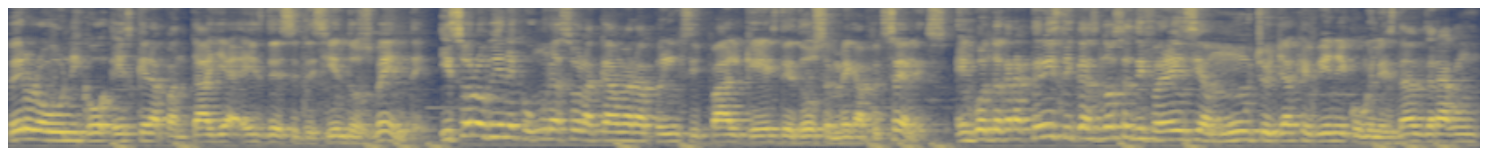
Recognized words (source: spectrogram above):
pero lo único es que la pantalla es de 720 y solo viene con una sola cámara principal que es de 12 megapíxeles. En cuanto a características no se diferencia mucho ya que viene con el Snapdragon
